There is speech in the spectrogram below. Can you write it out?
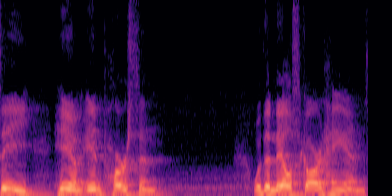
see Him in person with the nail scarred hands,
